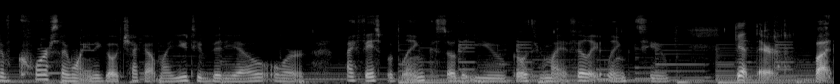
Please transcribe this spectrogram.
And of course, I want you to go check out my YouTube video or my Facebook link so that you go through my affiliate link to get there. But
